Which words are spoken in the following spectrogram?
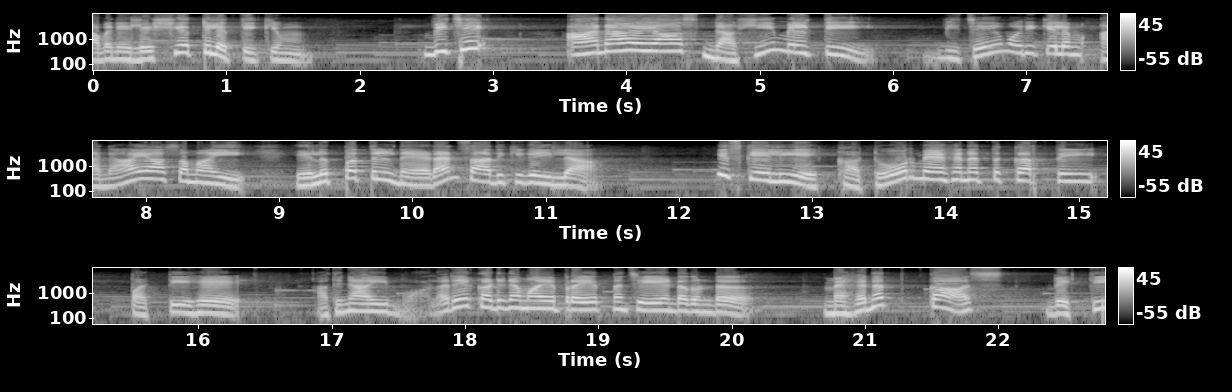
അവനെ ലക്ഷ്യത്തിലെത്തിക്കും വിജയ് അനായാസ് നഹി മിൽത്തി വിജയം ഒരിക്കലും അനായാസമായി എളുപ്പത്തിൽ നേടാൻ സാധിക്കുകയില്ല इसके लिए കഠോർ മെഹനത്ത് കർത്തി പട്ടി ഹേ അതിനായി വളരെ കഠിനമായ പ്രയത്നം ചെയ്യേണ്ടതുണ്ട് മെഹനത് കാശ് വ്യക്തി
